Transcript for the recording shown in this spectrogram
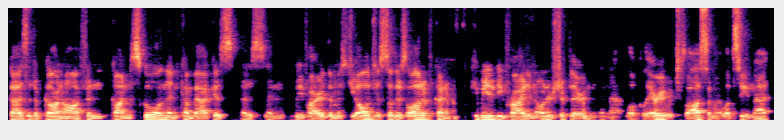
guys that have gone off and gone to school and then come back as as and we've hired them as geologists. So there's a lot of kind of community pride and ownership there in, in that local area which is awesome. I love seeing that.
